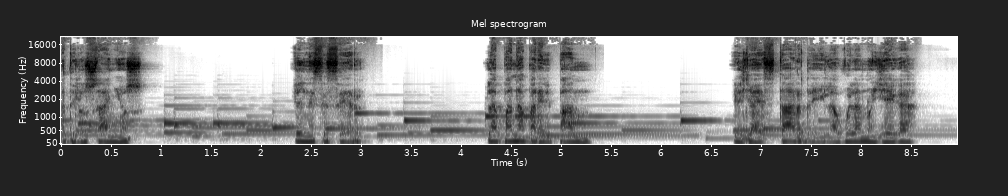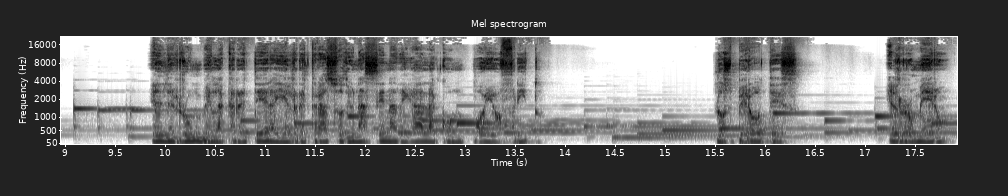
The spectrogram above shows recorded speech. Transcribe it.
De los años, el neceser, la pana para el pan, el ya es tarde y la abuela no llega, el derrumbe en la carretera y el retraso de una cena de gala con pollo frito, los perotes, el romero,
